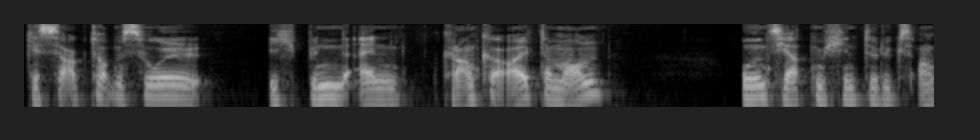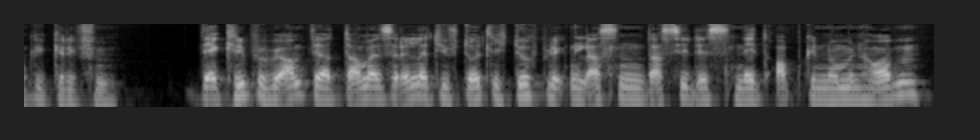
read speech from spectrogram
gesagt haben soll, ich bin ein kranker alter Mann und sie hat mich hinterrücks angegriffen. Der Kripo-Beamte hat damals relativ deutlich durchblicken lassen, dass sie das nicht abgenommen haben.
